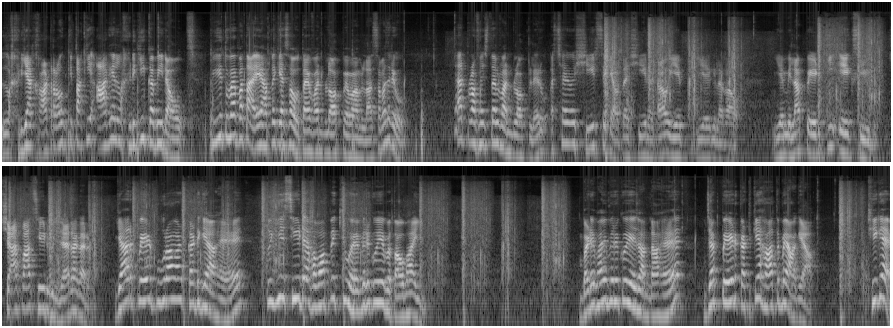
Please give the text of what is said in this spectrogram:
लकड़ियाँ काट रहा हूँ, कि ताकि आगे लकड़ी की कमी ना हो। क्योंकि तुम्हें पता है, यहाँ पे कैसा होता है वन ब्लॉक पे मामला, समझ रहे हो? यार प्रोफेशनल वन ब्लॉक प्लेयर अच्छा ये शीर से क्या होता है? शीर हटाओ, ये ये लगाओ। ये मिला पेड़ की एक सीड चार, पाँच सीड मिल जाए ना अगर यार पेड़ पूरा कट गया है तो ये सीट हवा पे क्यों है? मेरे को ये बताओ भाई। बड़े भाई, मेरे को ये जानना है, जब पेड़ कट के हाथ में आ गया, ठीक है?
